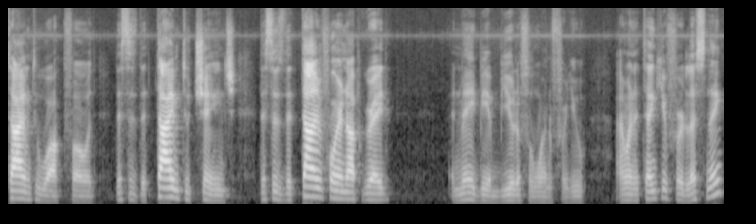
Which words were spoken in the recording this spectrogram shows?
time to walk forward. This is the time to change. This is the time for an upgrade. and may be a beautiful one for you. I want to thank you for listening.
